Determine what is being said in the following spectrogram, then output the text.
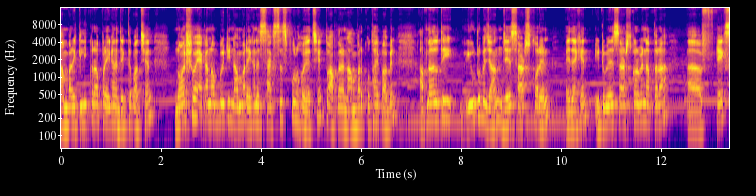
নাম্বারে ক্লিক করার পর এখানে দেখতে পাচ্ছেন নয়শো একানব্বইটি নাম্বার এখানে সাকসেসফুল হয়েছে। তো আপনারা নাম্বার কোথায় পাবেন? আপনারা যদি ইউটিউবে যান, যে সার্চ করেন, এই দেখেন, ইউটিউবে সার্চ করবেন আপনারা টেক্স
